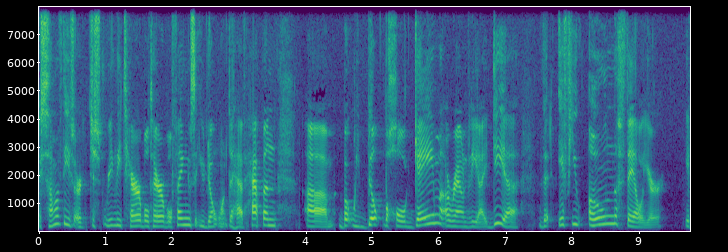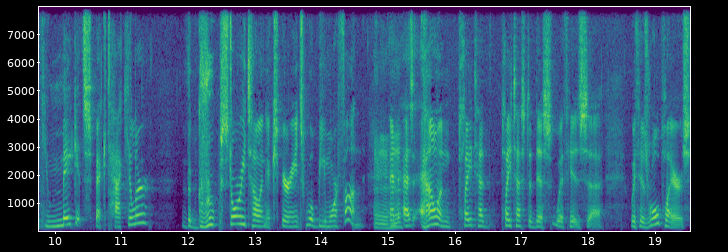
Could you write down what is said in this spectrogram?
some of these are just really terrible, terrible things that you don't want to have happen. Um, but we built the whole game around the idea that if you own the failure, if you make it spectacular, the group storytelling experience will be more fun. And as Alan playte- playtested this with his uh, with his role players.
